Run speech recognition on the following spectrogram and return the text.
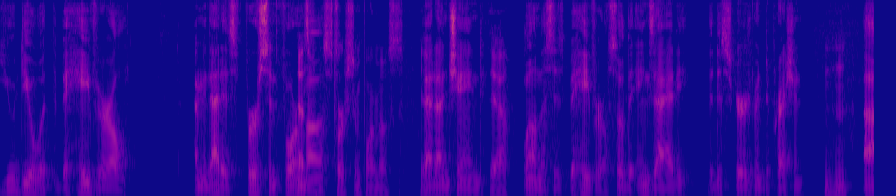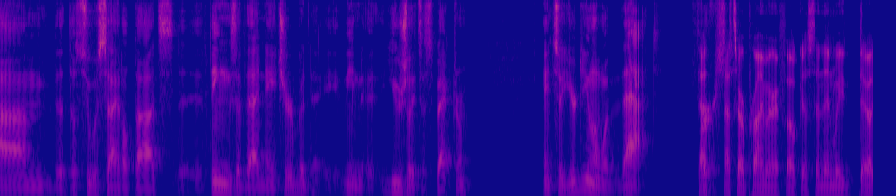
You deal with the behavioral. I mean, that is first and That's foremost first and foremost. Yeah. at Unchained Yeah. Wellness is behavioral. So the anxiety, the discouragement, depression, Mm-hmm. um, the, the suicidal thoughts, uh, things of that nature. But uh, I mean, uh, usually it's a spectrum, and so you're dealing with that That's, first. that's our primary focus, and then we uh,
